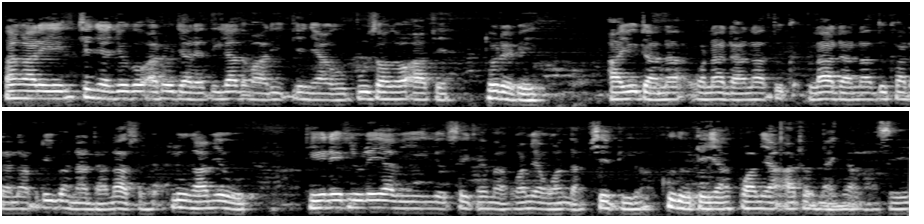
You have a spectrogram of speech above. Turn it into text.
တန်ဃာတွေချင်းချင်ကြိုးကိုအထောက်ကြတဲ့သီလသမာဓိပညာကိုပူဇော်သောအဖြစ်တို့တွေအာယုဒါနဝဏဒါနဒုက္ခဗလာဒါနဒုက္ခဒါနပฏิပန္နာဒါနဆိုတဲ့အလှ၅မျိုးကိုဒီကနေ့လှူလိုက်ရပြီလို့စိတ်ထဲမှာဝမ်းမြောက်ဝမ်းသာဖြစ်ပြီးတော့ကုသိုလ်တရားပွားများအားထုတ်နိုင်ကြပါစေ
